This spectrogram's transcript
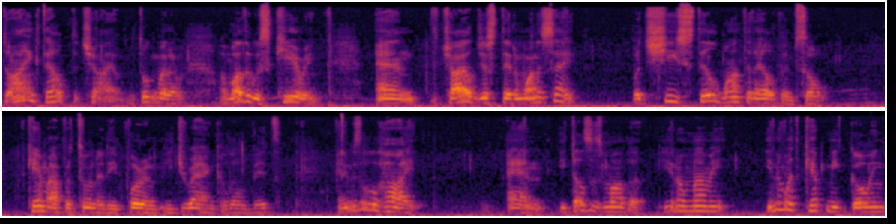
dying to help the child we're talking about a, a mother was caring and the child just didn't want to say but she still wanted to help him so came opportunity for him he drank a little bit and he was a little high and he tells his mother you know mommy you know what kept me going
